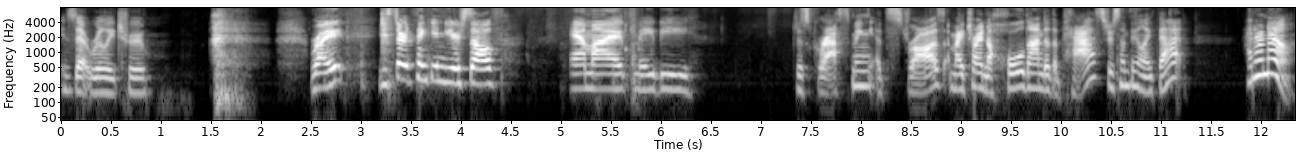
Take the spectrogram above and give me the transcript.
is that really true? right? You start thinking to yourself, am I maybe just grasping at straws? Am I trying to hold on to the past or something like that? I don't know.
